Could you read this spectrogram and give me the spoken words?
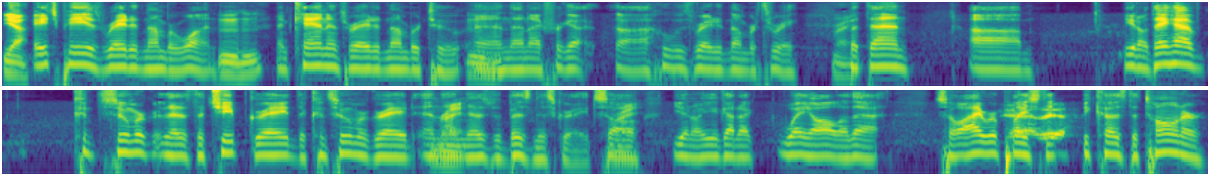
Yeah. HP is rated number one, Mm-hmm. and Canon's rated number 2 and then I forget uh, who was rated number three. Right. But then, um, you know, they have consumer. There's the cheap grade, the consumer grade, and Right. then there's the business grade. So Right. you know, you got to weigh all of that. So I replaced Yeah, yeah. it because the toner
